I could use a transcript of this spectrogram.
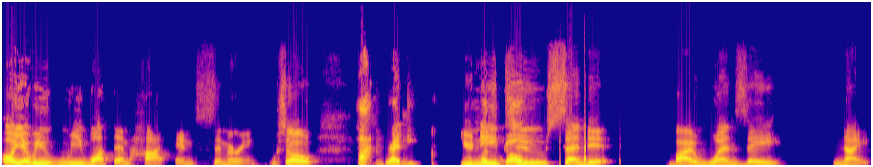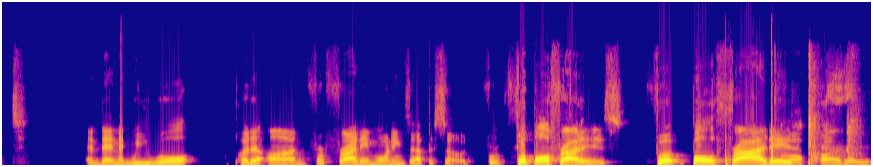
Oh yeah, we we want them hot and simmering. So hot and ready. you need to send it by Wednesday night, and then we will put it on for Friday morning's episode for Football Fridays. Football Fridays. Oh, Friday.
